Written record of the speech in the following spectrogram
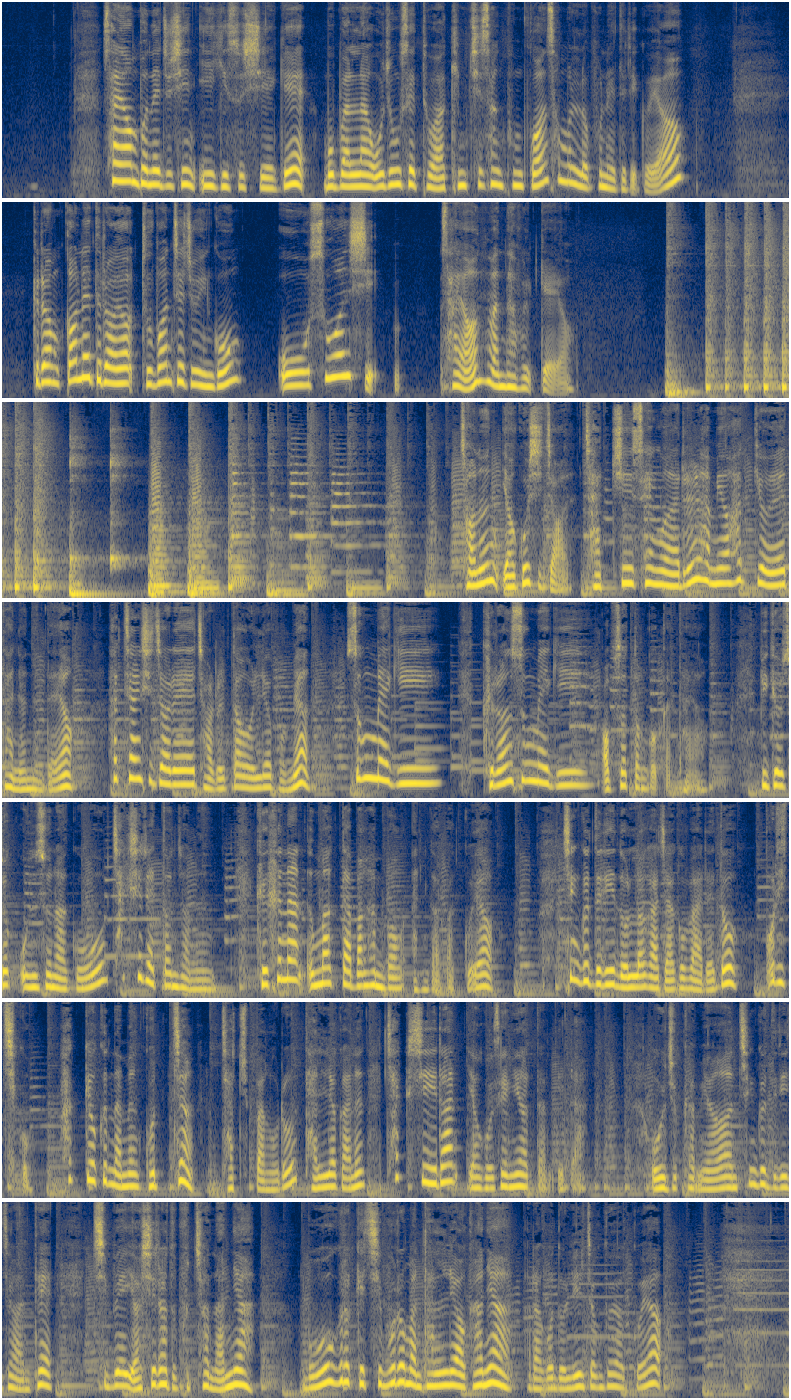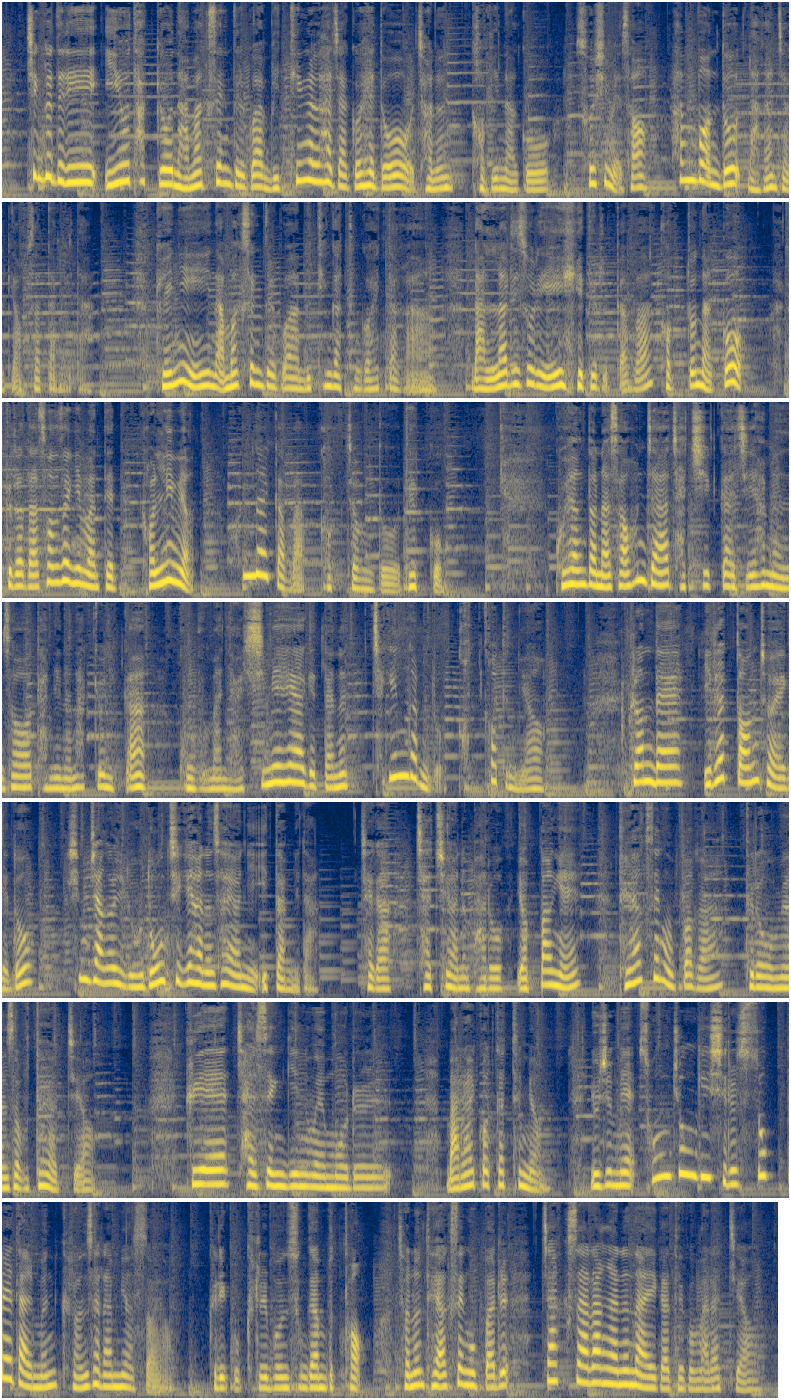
사연 보내주신 이기수 씨에게 모발라 5종 세트와 김치 상품권 선물로 보내드리고요. 그럼 꺼내들어요. 두 번째 주인공 오수원 씨 사연 만나볼게요. 저는 여고 시절 자취 생활을 하며 학교에 다녔는데요. 학창 시절에 저를 떠올려 보면 쑥맥이 그런 쑥맥이 없었던 것 같아요. 비교적 온순하고 착실했던 저는 그 흔한 음악다방 한 번 안 가봤고요. 친구들이 놀러 가자고 말해도 뿌리치고 학교 끝나면 곧장 자취방으로 달려가는 착실한 여고생이었답니다. 오죽하면 친구들이 저한테 집에 여시라도 붙여놨냐? 뭐 그렇게 집으로만 달려가냐? 라고 놀릴 정도였고요. 친구들이 이웃 학교 남학생들과 미팅을 하자고 해도 저는 겁이 나고 소심해서 한 번도 나간 적이 없었답니다. 괜히 남학생들과 미팅 같은 거 했다가 날라리 소리 들을까봐 겁도 났고 그러다 선생님한테 걸리면 혼날까봐 걱정도 됐고 고향 떠나서 혼자 자취까지 하면서 다니는 학교니까 공부만 열심히 해야겠다는 책임감도 컸거든요. 그런데 이랬던 저에게도 심장을 요동치게 하는 사연이 있답니다. 제가 자취하는 바로 옆방에 대학생 오빠가 들어오면서부터였지요. 그의 잘생긴 외모를 말할 것 같으면 요즘에 송중기 씨를 쏙 빼닮은 그런 사람이었어요. 그리고 그를 본 순간부터 저는 대학생 오빠를 짝사랑하는 아이가 되고 말았지요.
